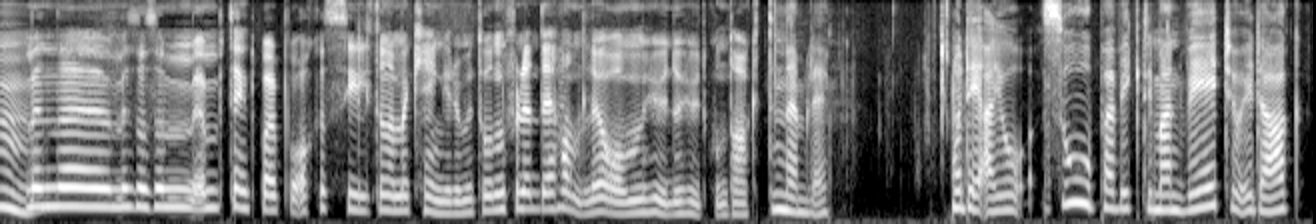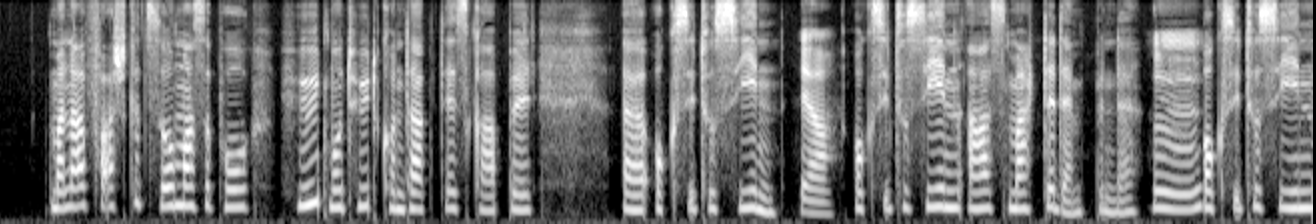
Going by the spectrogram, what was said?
Mm. Men, eh, men sånn som jeg tenkte bare på akkurat si litt om det med kengurumetoden, for det, det handler jo om hud og hudkontakt. Nemlig. Og det er jo superviktig. Man vet jo i dag Man har forsket så masse på hud mot hud-kontakt. Det skaper uh, oksytocin. Ja. Oksytocin er smertedempende. Mm. Oksytocin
